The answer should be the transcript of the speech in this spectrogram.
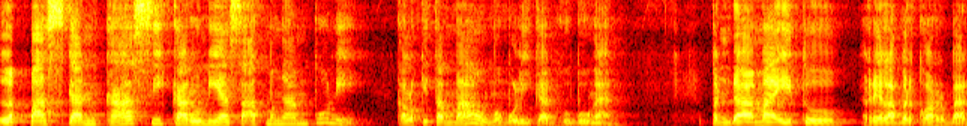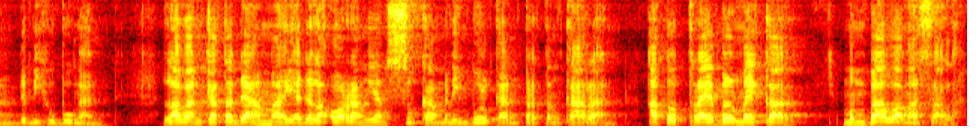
lepaskan kasih karunia saat mengampuni. Kalau kita mau memulihkan hubungan, Pendamai itu rela berkorban demi hubungan. Lawan kata damai adalah orang yang suka menimbulkan pertengkaran atau troublemaker, membawa masalah.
